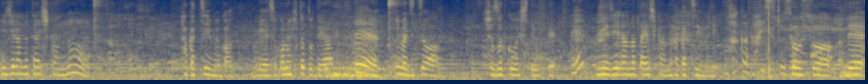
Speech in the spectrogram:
ニュージーランド大使館の墓チームがあってそこの人と出会って今実は所属をしていてえ？ニュージーランド大使館の墓チームに。墓大好きじゃん。そうそう。で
